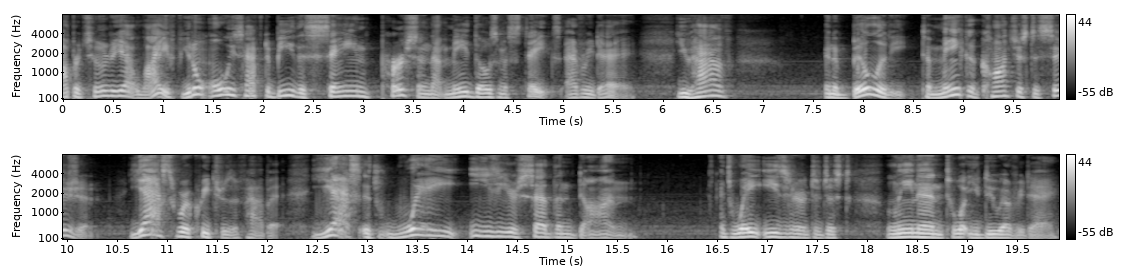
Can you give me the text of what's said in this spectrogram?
opportunity at life. You don't always have to be the same person that made those mistakes every day. You have an ability to make a conscious decision. Yes, we're creatures of habit. Yes, it's way easier said than done. It's way easier to just lean into what you do every day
